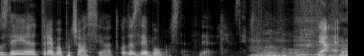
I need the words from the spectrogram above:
zdaj je treba počasi, ja. tako da zdaj bomo s tem delali. Ja, ja.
